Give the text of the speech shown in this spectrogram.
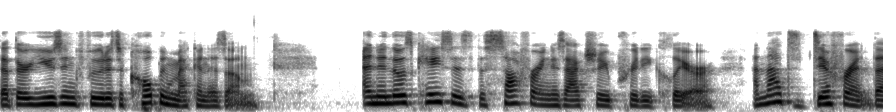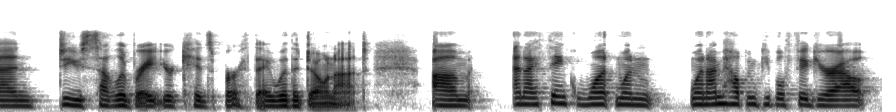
that they're using food as a coping mechanism. And in those cases, the suffering is actually pretty clear. And that's different than do you celebrate your kid's birthday with a donut? Um, and I think when, when, when I'm helping people figure out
